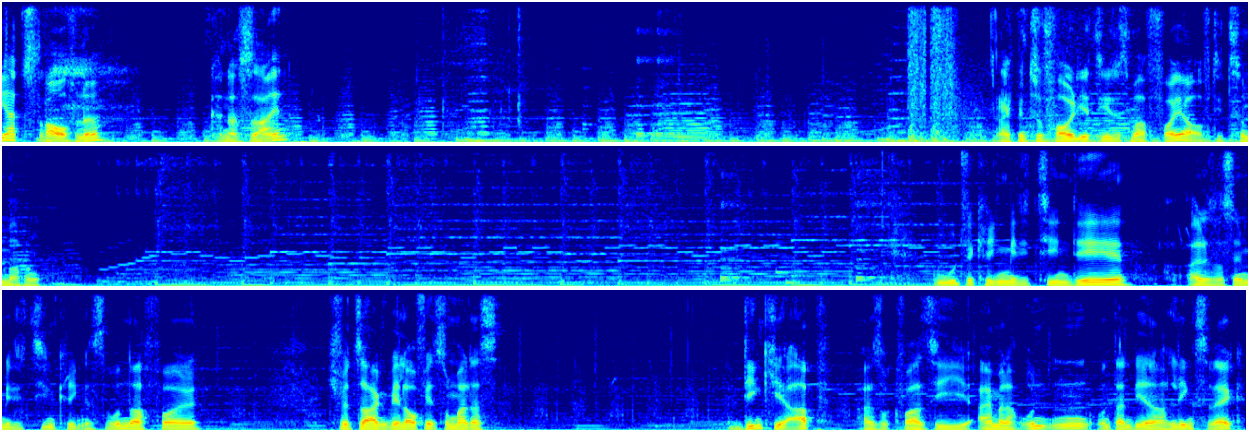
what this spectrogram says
Fee hat's drauf, ne? Kann das sein? Ich bin zu faul, jetzt jedes Mal Feuer auf die zu machen. Gut, wir kriegen Medizin D. Alles, was wir in Medizin kriegen, ist wundervoll. Ich würde sagen, wir laufen jetzt nochmal das Ding hier ab. Also quasi einmal nach unten und dann wieder nach links weg.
